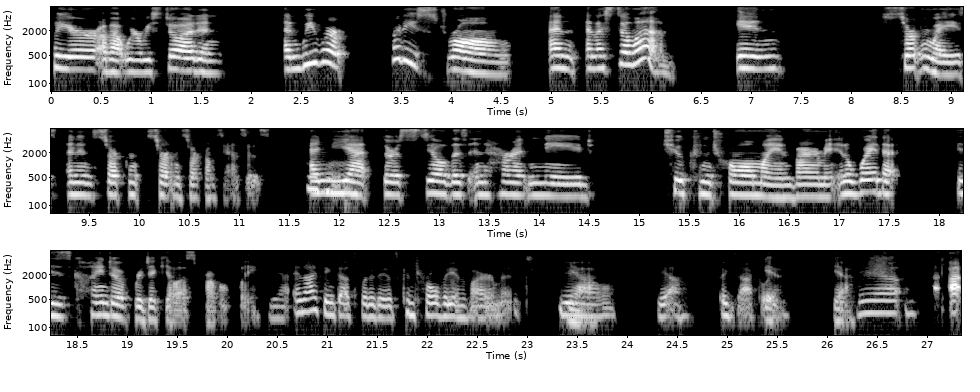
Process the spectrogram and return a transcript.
clear about where we stood and and we were pretty strong and and I still am in certain ways and in certain certain circumstances and Mhm. yet there's still this inherent need to control my environment in a way that is kind of ridiculous probably Yeah, and I think that's what it is. Control the environment. You Yeah. know? Yeah, exactly. Yeah. Yeah. I,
